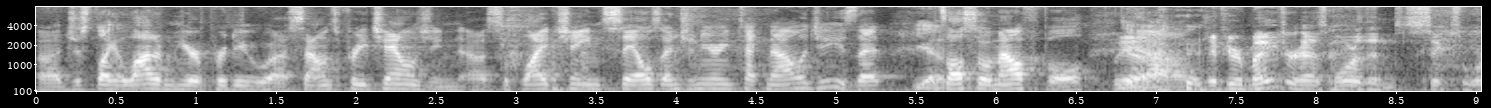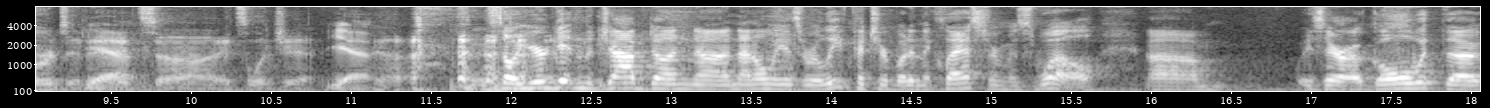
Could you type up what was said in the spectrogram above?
uh, just like a lot of them here at Purdue, uh, sounds pretty challenging. Uh, supply chain, sales, engineering, technology. Is that? Yep. It's also a mouthful. Yeah, Um, if your major has more than six words in it, Yeah. it's uh, it's legit. Yeah. so you're getting the job done uh, not only as a relief pitcher but in the classroom as well. Um, is there a goal with the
